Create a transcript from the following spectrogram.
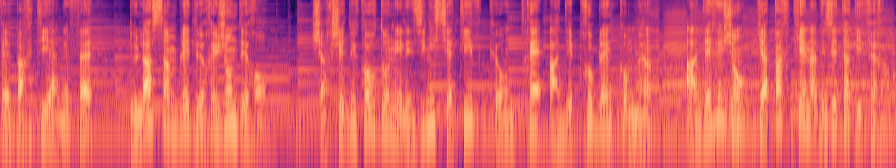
fait partie en effet de l'Assemblée de régions d'Europe, chercher de coordonner les initiatives qui ont trait à des problèmes communs à des régions qui appartiennent à des États différents.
